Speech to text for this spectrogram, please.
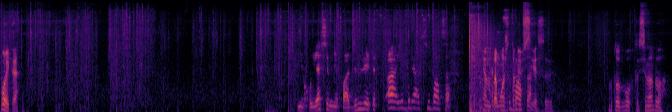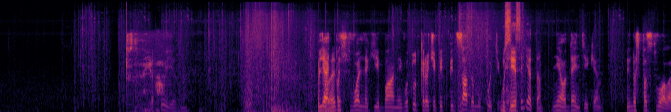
Двойка. Нихуя себе мне по один летит. Ай, блядь, съебался. Ні, ну Так там може то не їбався. всі собі. Ну то двох трясі на два. Я хуй їх знаю. Блять, Видиш? подствольник їбаний. Вот тут, короче, під підсадом у кутіку. Усі сидять там? Ні, один тільки. Він без подствола.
